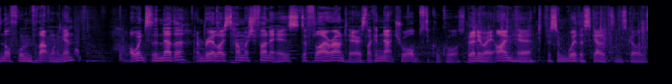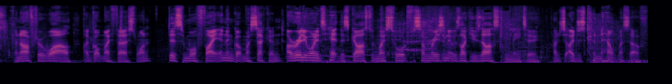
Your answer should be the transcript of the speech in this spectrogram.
not falling for that one again, I went to the nether and realised how much fun it is to fly around here. It's like a natural obstacle course. But anyway, I'm here for some wither skeleton skulls. And after a while, I got my first one, did some more fighting and got my second. I really wanted to hit this ghast with my sword for some reason. It was like he was asking me to. I just, I just couldn't help myself.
